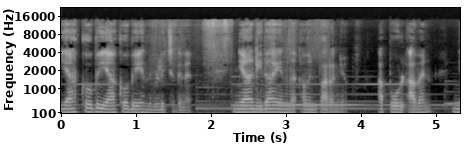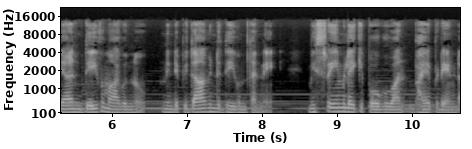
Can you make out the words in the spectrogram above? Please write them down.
യാക്കോബെ യാക്കോബെ എന്ന് വിളിച്ചതിന് ഞാൻ ഇതാ എന്ന് അവൻ പറഞ്ഞു. അപ്പോൾ അവൻ ഞാൻ ദൈവമാകുന്നു നിന്റെ പിതാവിന്റെ ദൈവം തന്നെ. മിശ്രൈമിലേക്ക് പോകുവാൻ ഭയപ്പെടേണ്ട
